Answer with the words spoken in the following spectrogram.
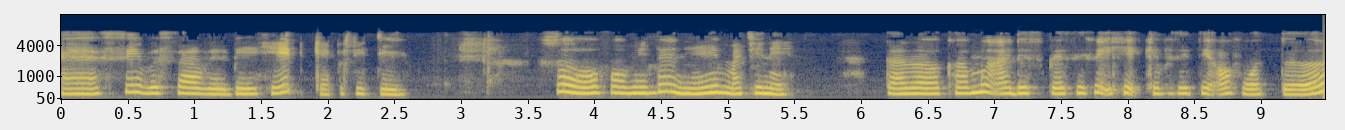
And C besar will be heat capacity. So, formula ni macam ni. kalau kamu ada specific heat capacity of water,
